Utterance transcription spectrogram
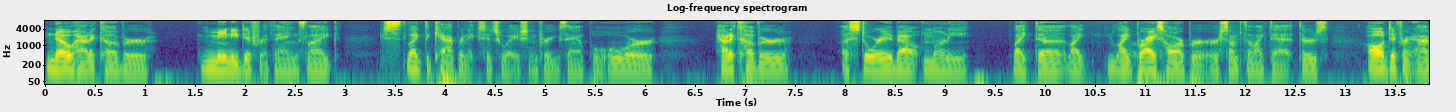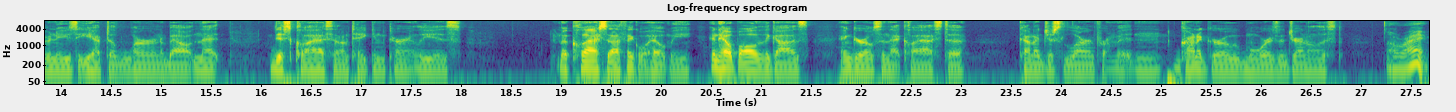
know how to cover many different things like like the Kaepernick situation for example or how to cover a story about money like the like like Bryce Harper or something like that there's all different avenues that you have to learn about and that this class that I'm taking currently is a class that I think will help me and help all of the guys and girls in that class to kind of just learn from it and kind of grow more as a journalist. All right.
